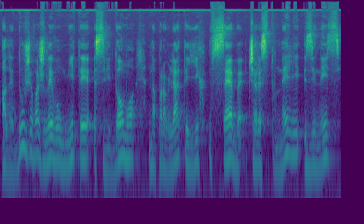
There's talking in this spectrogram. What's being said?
але дуже важливо вміти свідомо направляти їх в себе через тунелі зіниць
